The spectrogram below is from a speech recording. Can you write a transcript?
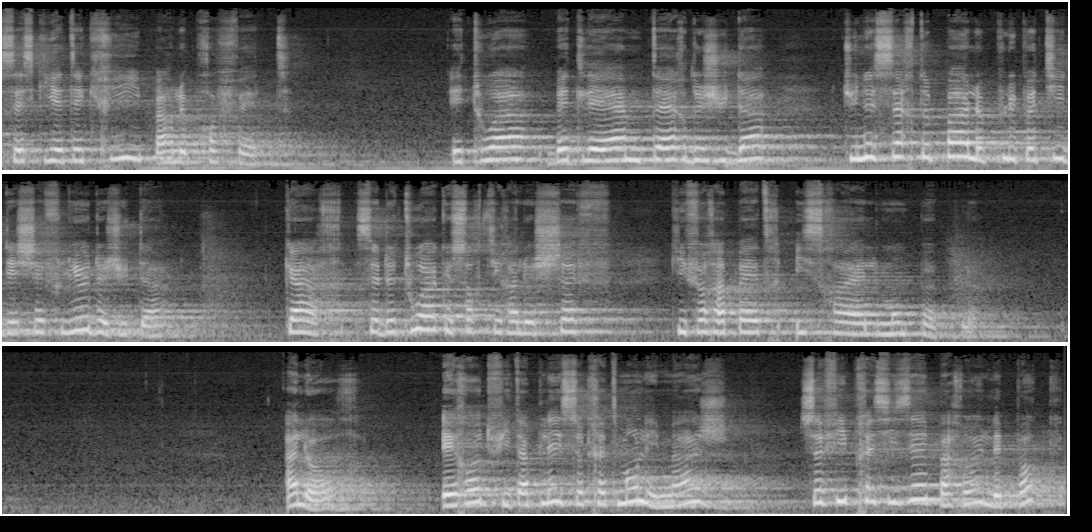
c'est ce qui est écrit par le prophète. Et toi, Bethléem, terre de Juda, tu n'es certes pas le plus petit des chefs-lieux de Juda, car c'est de toi que sortira le chef qui fera paître Israël, mon peuple. Alors, Hérode fit appeler secrètement les mages, se fit préciser par eux l'époque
